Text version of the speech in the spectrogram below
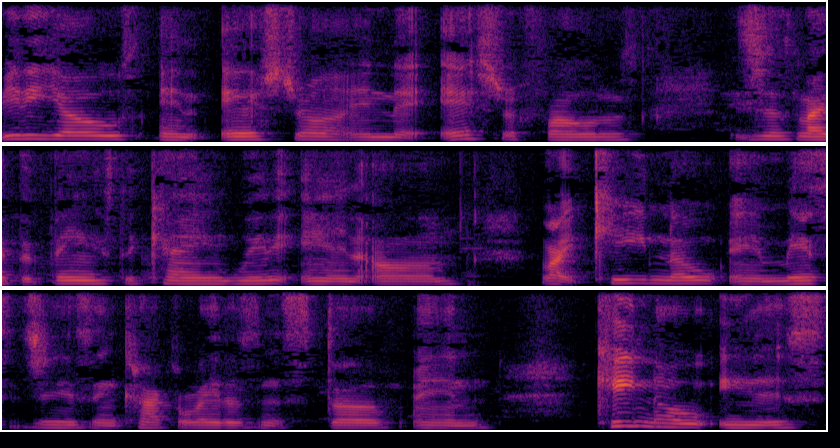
videos, and extra. And the extra photos is just like the things that came with it. And um, like keynote and messages and calculators and stuff. And Keynote is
